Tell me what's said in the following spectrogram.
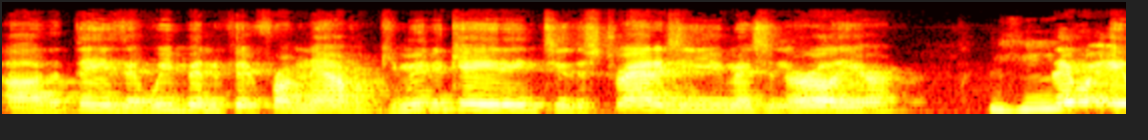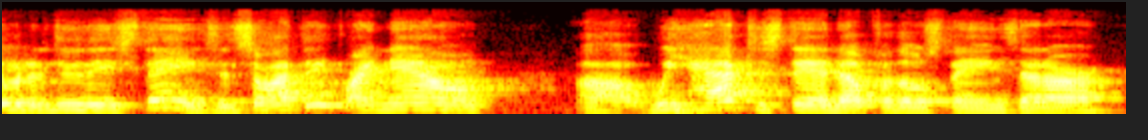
uh, the things that we benefit from now, from communicating to the strategy you mentioned earlier, mm-hmm. they were able to do these things. And so I think right now uh, we have to stand up for those things that are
